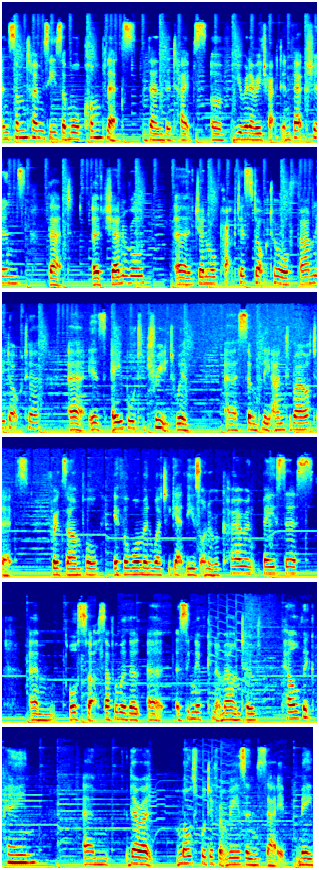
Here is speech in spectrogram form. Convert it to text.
and sometimes these are more complex than the types of urinary tract infections that a general general practice doctor or family doctor uh, is able to treat with uh, simply antibiotics. For example, if a woman were to get these on a recurrent basis, um, or su- suffer with a, a, a, significant amount of pelvic pain, um, there are multiple different reasons that it may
